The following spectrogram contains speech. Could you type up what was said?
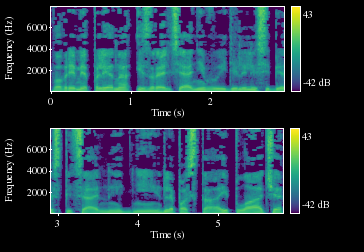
Во время плена израильтяне выделили себе специальные дни для поста и плача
